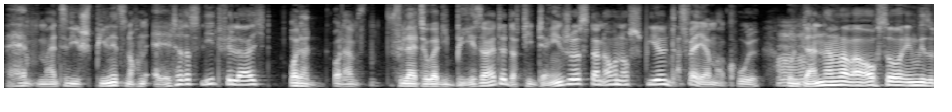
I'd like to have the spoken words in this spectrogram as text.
hä, meinst du, die spielen jetzt noch ein älteres Lied vielleicht? Oder, oder vielleicht sogar die B-Seite, dass die Dangerous dann auch noch spielen? Das wäre ja mal cool. Mhm. Und dann haben wir aber auch so irgendwie so,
